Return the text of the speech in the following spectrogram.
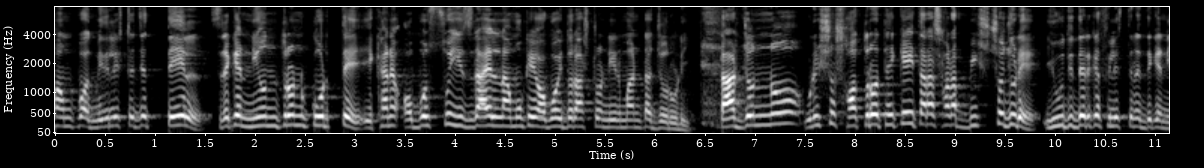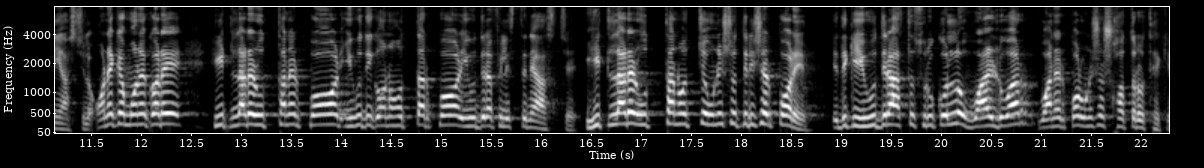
সম্পদ মিডিল ইস্টের যে তেল, সেটাকে নিয়ন্ত্রণ করতে এখানে অবশ্যই ইসরায়েল নামক এই অবৈধ রাষ্ট্র নির্মাণটা জরুরি। তার জন্য উনিশশো সতেরো থেকেই তারা সারা বিশ্ব জুড়ে ইহুদিদেরকে ফিলিস্তিনের দিকে নিয়ে আসছিল। অনেকে মনে করে হিটলারের উত্থানের পর, ইহুদি গণহত্যার পর ইহুদিরা ফিলিস্তিনে আসছে। হিটলারের উত্থান হচ্ছে উনিশশো পরে। এদিকে ইহুদিরা আসতে শুরু করল ওয়ার্ল্ড ওয়ার ওয়ানের পর উনিশশো সতেরো থেকে।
